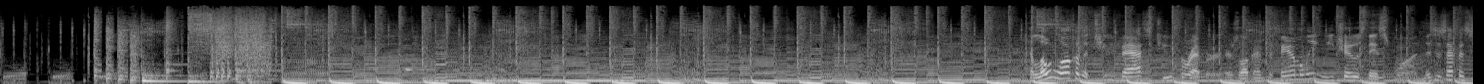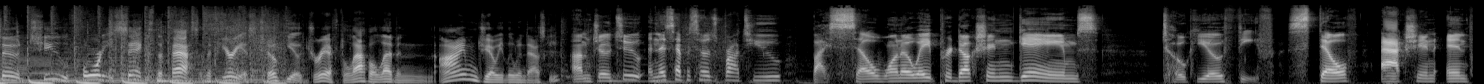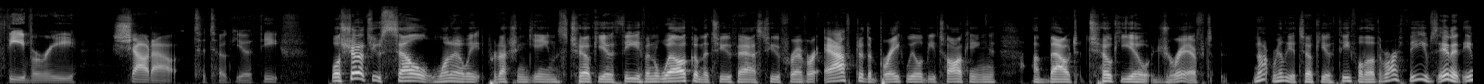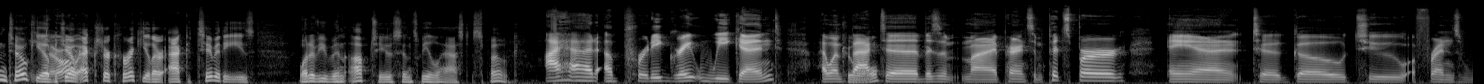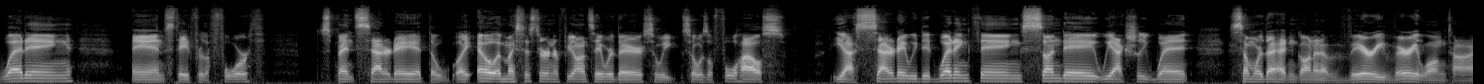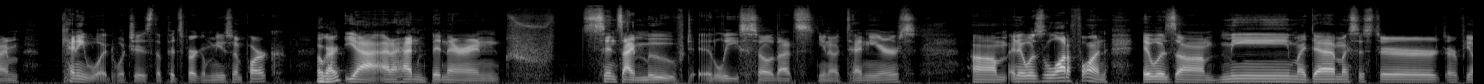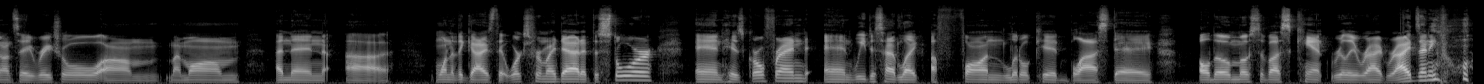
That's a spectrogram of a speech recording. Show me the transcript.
Hello and welcome to Too Fast, Too Forever. There's all kinds of family. We chose this one. This is episode 246, The Fast and the Furious Tokyo Drift, Lap 11. I'm Joey Lewandowski. I'm Joe too, and this episode's brought to you by Cell 108 Production Games. Tokyo Thief, stealth, action, and thievery. Shout out to Tokyo Thief. Well, shout out to Cell 108 Production Games, Tokyo Thief, and welcome to Too Fast, Too Forever. After the break, we'll be talking about Tokyo Drift. Not really a Tokyo Thief, although there are thieves in it in Tokyo. There but Joe, extracurricular activities. What have you been up to since we last spoke? I had a pretty great weekend. I went Cool. back to visit my parents in Pittsburgh and to go to a friend's wedding and stayed for the fourth. Spent Saturday at the like oh and my sister and her fiance were there so we so it was a full house. Yeah, Saturday we did wedding things. Sunday we actually went somewhere that I hadn't gone in a very very long time, Kennywood, which is the Pittsburgh amusement park. Okay. Yeah, and I hadn't been there in since I moved at least, so that's you know ten years. Um, and it was a lot of fun. It was um, me, my dad, my sister, her fiance Rachel, um, my mom, and then uh, one of the guys that works for my dad at the store and his girlfriend, and we just had like a fun little kid blast day. Although most of us can't really ride rides anymore.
